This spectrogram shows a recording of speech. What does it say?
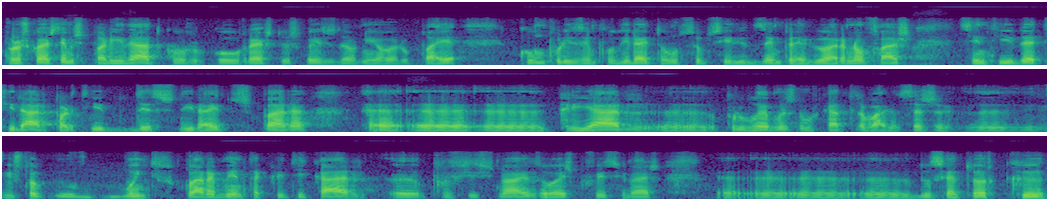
para os quais temos paridade com, com o resto dos países da União Europeia, como, por exemplo, o direito a um subsídio de desemprego. Agora, não faz sentido é tirar partido desses direitos para uh, uh, uh, criar problemas no mercado de trabalho. Ou seja, eu estou muito claramente a criticar profissionais ou ex-profissionais do setor que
